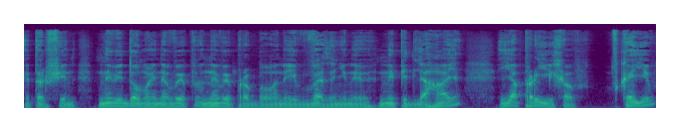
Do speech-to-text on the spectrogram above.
еторфін невідомий, невипробуваний ввезенню не, підлягає. Я приїхав в Київ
